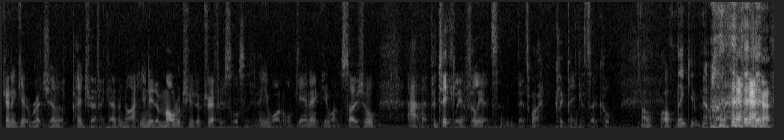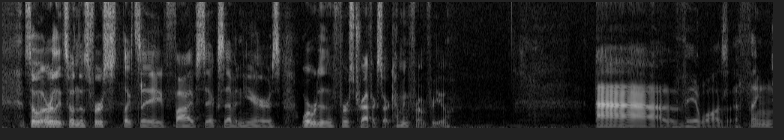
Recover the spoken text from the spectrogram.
going to get rich out of paid traffic overnight. You need a multitude of traffic sources. You, know, you want organic, you want social, uh, but particularly affiliates, and that's why ClickBank is so cool. Oh well, thank you. so early, so in those first, let's say five, six, seven years, where did the first traffic start coming from for you? Uh, there was a thing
